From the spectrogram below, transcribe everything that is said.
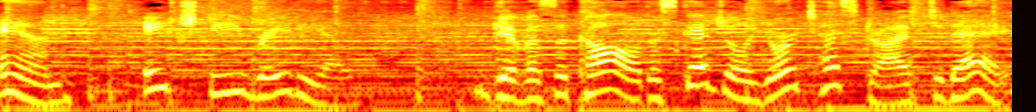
and HD radio. Give us a call to schedule your test drive today.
